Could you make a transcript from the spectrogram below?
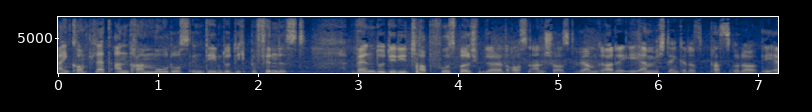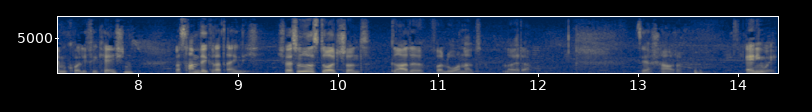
ein komplett anderer Modus, in dem du dich befindest. Wenn du dir die Top-Fußballspieler da draußen anschaust, wir haben gerade EM, ich denke, das passt, oder EM-Qualification. Was haben wir gerade eigentlich? Ich weiß nur, dass Deutschland gerade verloren hat, leider. Sehr schade. Anyway.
